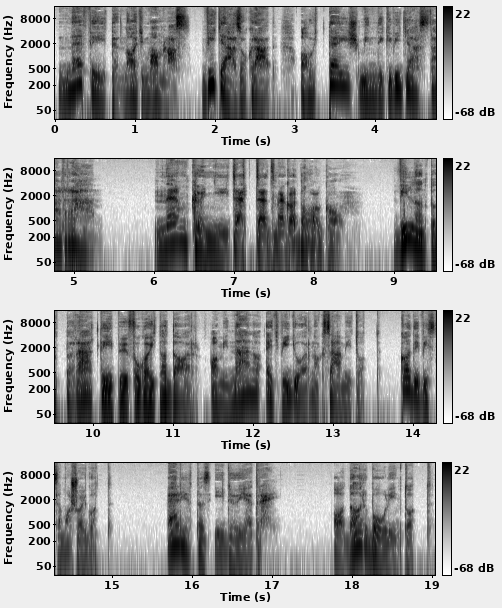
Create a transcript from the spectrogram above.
Ne félj, te nagy mamlasz! Vigyázok rád, ahogy te is mindig vigyáztál rám. Nem könnyítetted meg a dolgom. Villantotta rá tépő fogait a dar, ami nála egy vigyornak számított. Kadi visszamosolygott. Eljött az időjedrej. A dar bólintott.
